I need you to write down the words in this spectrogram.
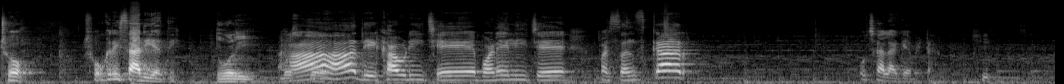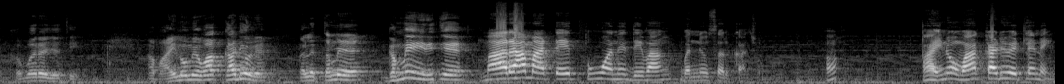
છો છોકરી સારી હતી. ધોળી હા હા દેખાવડી છે ભણેલી છે પણ સંસ્કાર ઓછા લાગ્યા બેટા. ખબર જ હતી. આ ભાઈનો મેં વાક કાઢ્યો ને, એટલે તમે ગમે એ રીતે મારા માટે તું અને દેવાંગ બંને સરખા છો. હા? ભાઈનો વાંક કાઢ્યો એટલે નહીં,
